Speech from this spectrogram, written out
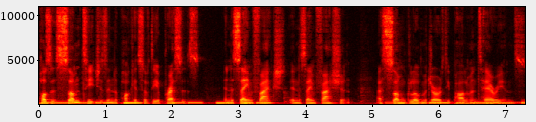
posits some teachers in the pockets of the oppressors in the same, in the same fashion as some global majority parliamentarians.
